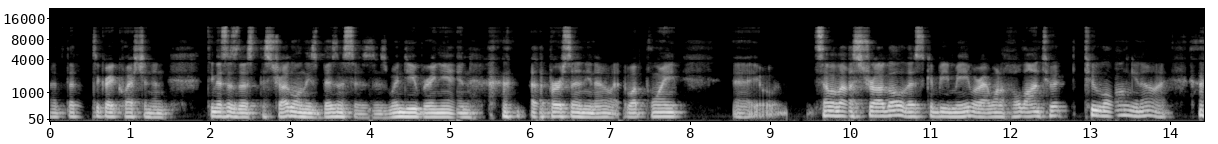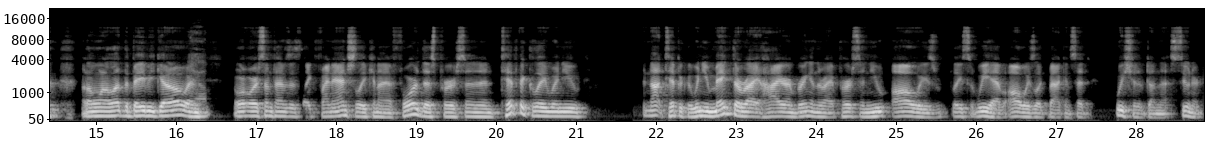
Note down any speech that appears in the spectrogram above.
that, that's a great question. And think this is the, the struggle in these businesses is when do you bring in a person, you know, at what point? Uh, some of us struggle. This could be me where I want to hold on to it too long, you know, I, I don't want to let the baby go. And, yeah. or, or sometimes it's like financially, can I afford this person? And typically when you, not typically when you make the right hire and bring in the right person, you always, at least we have always looked back and said, we should have done that sooner.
